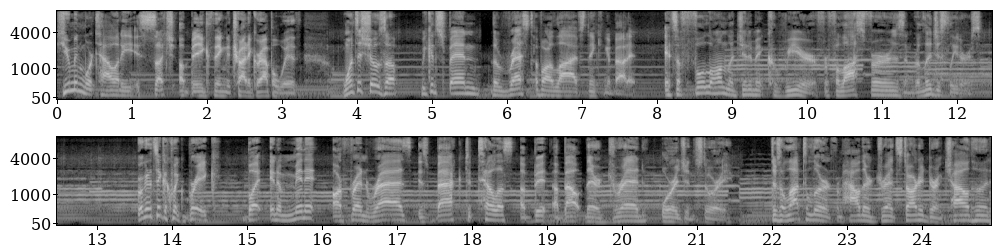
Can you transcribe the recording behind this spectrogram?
Human mortality is such a big thing to try to grapple with. Once it shows up, we can spend the rest of our lives thinking about it. It's a full on legitimate career for philosophers and religious leaders. We're going to take a quick break, but in a minute, our friend Raz is back to tell us a bit about their dread origin story. There's a lot to learn from how their dread started during childhood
